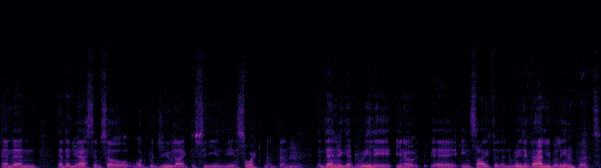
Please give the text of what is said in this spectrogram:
and then and then you ask them so what would you like to see in the assortment? And and then you get really you know uh, insightful and really valuable input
